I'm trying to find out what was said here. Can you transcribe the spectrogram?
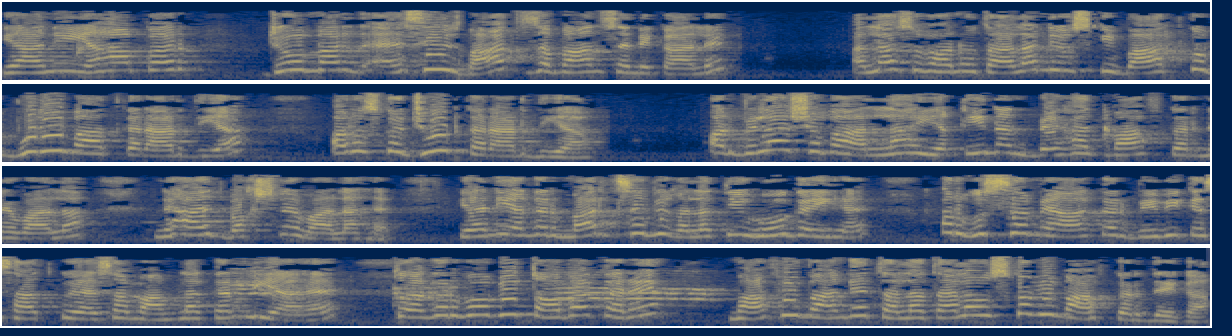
یعنی یہاں پر جو مرد ایسی بات زبان سے نکالے، اللہ سبحان تعالیٰ نے اس کی بات کو بری بات قرار دیا اور اس کو جھوٹ قرار دیا۔ اور بلا شبہ اللہ یقیناً بے حد معاف کرنے والا، نہایت بخشنے والا ہے۔ یعنی اگر مرد سے بھی غلطی ہو گئی ہے اور غصے میں آ کر بیوی کے ساتھ کوئی ایسا معاملہ کر لیا ہے، تو اگر وہ بھی توبہ کرے، معافی مانگے تو اللہ تعالیٰ اس کو بھی معاف کر دے گا۔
